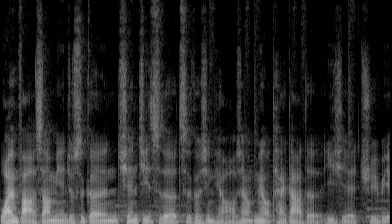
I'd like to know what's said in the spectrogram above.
玩法上面就是跟前几次的《刺客信条》好像没有太大的一些区别，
